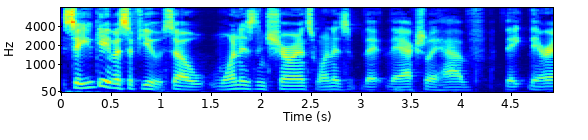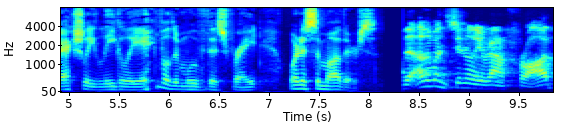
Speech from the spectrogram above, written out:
so you gave us a few. So one is insurance. One is they, they actually have they they're actually legally able to move this freight. What are some others? The other one's generally around fraud,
